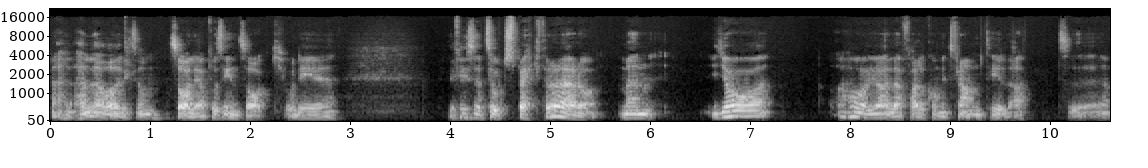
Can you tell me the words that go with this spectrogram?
Alla var liksom saliga på sin sak. Och det, det finns ett stort spektra där då. Men jag har ju i alla fall kommit fram till att eh,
